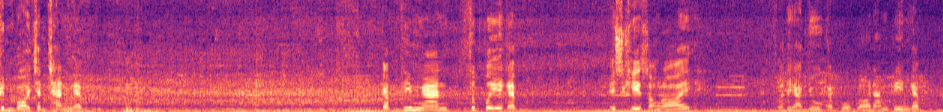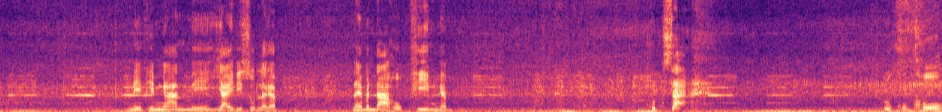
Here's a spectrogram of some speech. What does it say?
ขึ้นบอยชันๆครับ กับทีมงานซุปเปอร์เอครับ HK 200 สวัสดีครับอยู่กับพวกล้อดำกรีนครับ นี่ทีมงานนี้ใหญ่ที่สุดแล้วครับ ในบรรดา 6 ทีมครับพุทธะลูกโค้ง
